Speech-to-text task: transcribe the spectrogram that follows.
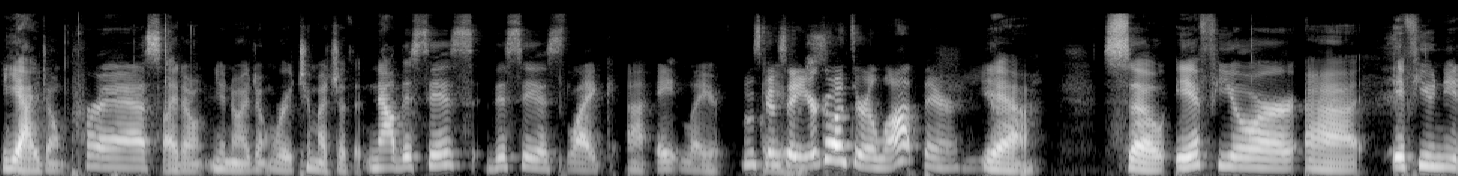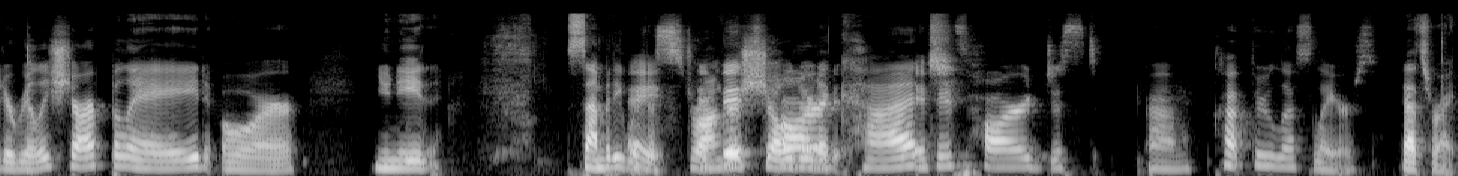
yeah, I don't press. I don't, you know, I don't worry too much with it. Now this is this is like uh, eight layer. I was gonna say you're going through a lot there. Yeah. So if you're uh, if you need a really sharp blade or you need somebody with Hey, a stronger shoulder hard- to cut, If it's hard, just um, cut through less layers. that's right.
